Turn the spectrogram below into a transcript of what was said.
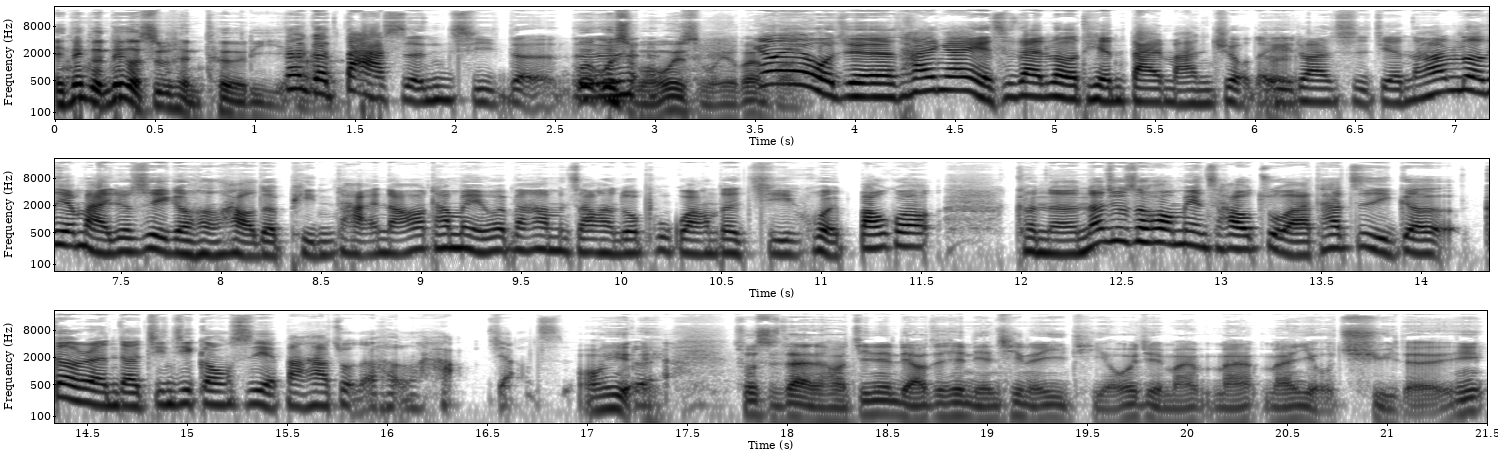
哎，那个那个是不是很特例？那个大神级的，为为什么为什么有办法？因为我觉得他应该也是在乐天待蛮久的一段时间，然后乐天本来就是一个很好的平台，然后他们也会帮他们找很多曝光的机会，包括可能那就是后面操作啊，他自己个个人的经纪公司也帮他做得很好，这样子。哦耶，说实在的哈，今天聊这些年轻的议题，我会觉得蛮蛮蛮有趣的，因为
